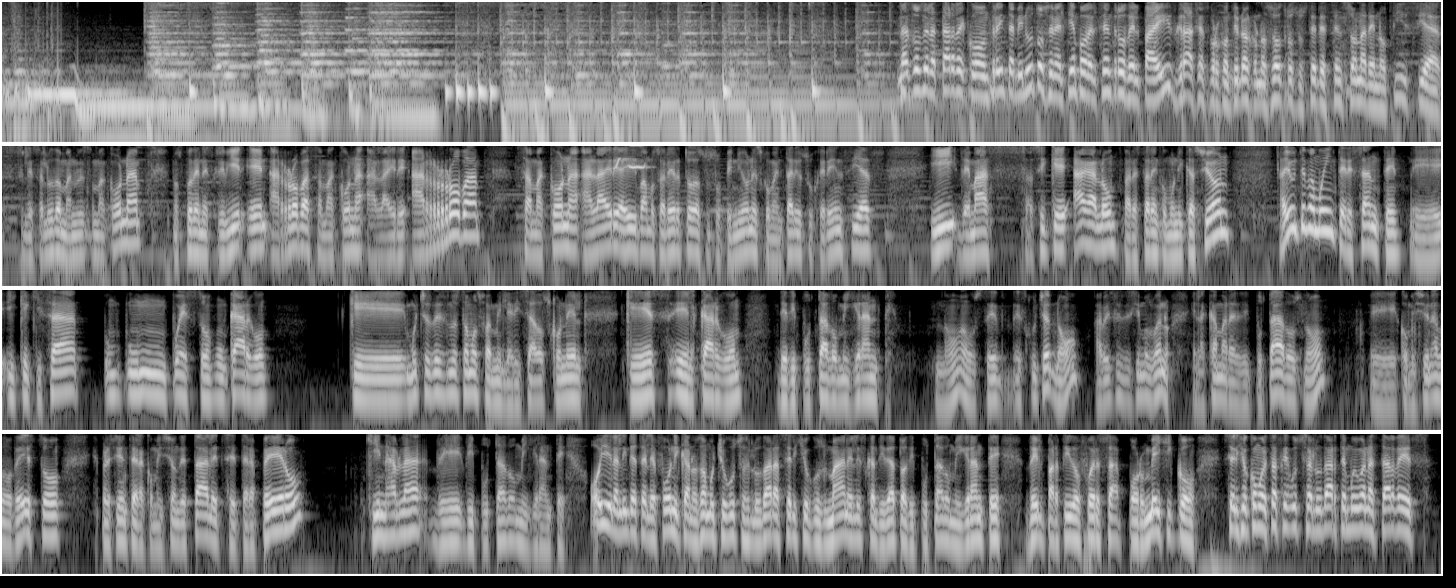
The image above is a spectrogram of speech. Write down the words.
Las 2 de la tarde con 30 minutos en el tiempo del centro del país. Gracias por continuar con nosotros. Usted está en zona de noticias. Les saluda Manuel Zamacona. Nos pueden escribir en arroba Zamacona al aire. Arroba Zamacona al aire. Ahí vamos a leer todas sus opiniones, comentarios, sugerencias y demás. Así que hágalo para estar en comunicación. Hay un tema muy interesante eh, y que quizá un, un puesto, un cargo, que muchas veces no estamos familiarizados con él, que es el cargo de diputado migrante. ¿No? ¿A usted escucha? No, a veces decimos, bueno, en la Cámara de Diputados, ¿no? Eh, comisionado de esto, el presidente de la comisión de tal, etcétera, pero ¿Quién habla de diputado migrante? Hoy en la línea telefónica nos da mucho gusto saludar a Sergio Guzmán, él es candidato a diputado migrante del Partido Fuerza por México. Sergio, ¿cómo estás? Qué gusto saludarte, muy buenas tardes.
